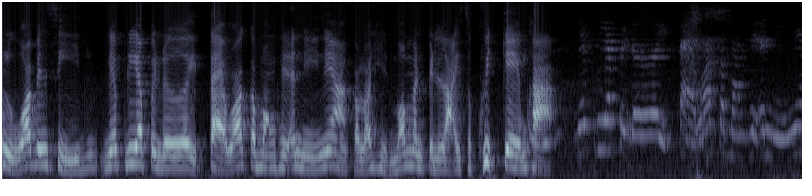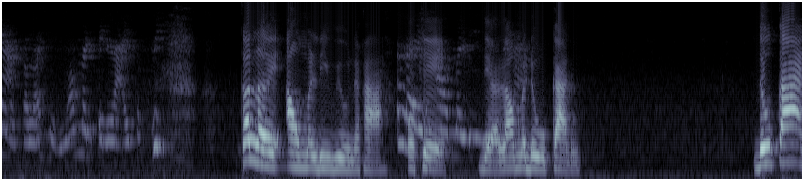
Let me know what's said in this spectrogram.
หรือว่าเป็นสีเรียบๆไปเลย แต่ว่ากระบองเพชรอันนี้เนี่ยก็เราเห็นว่ามันเป็นลายสควิตเกมค่ะก็เลยสติ๊กก็เลยเอามารีวิวนะคะ โอเค เดี๋ยวเรามาดูกัน ดูกัน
